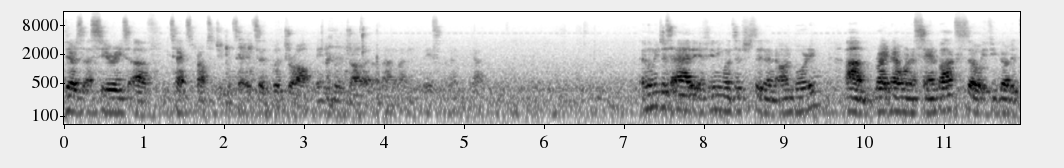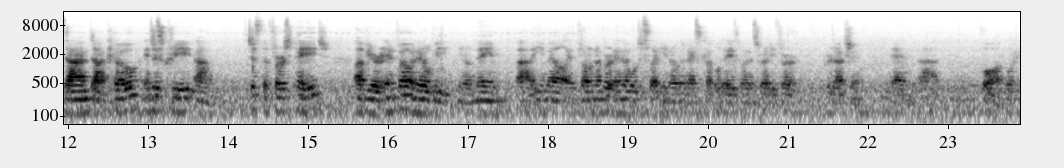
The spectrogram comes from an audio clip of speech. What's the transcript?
there's a series of text prompts that you can say. It's a withdrawal, and you can withdraw that amount of money, basically. Yeah. And let me just add, if anyone's interested in onboarding, um, right now we're in a sandbox, so if you go to dyme.co and just create um, just the first page of your info, and it'll be, you know, name, uh, email, and phone number, and then we'll just let you know the next couple days when it's ready for production and uh, full onboarding.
